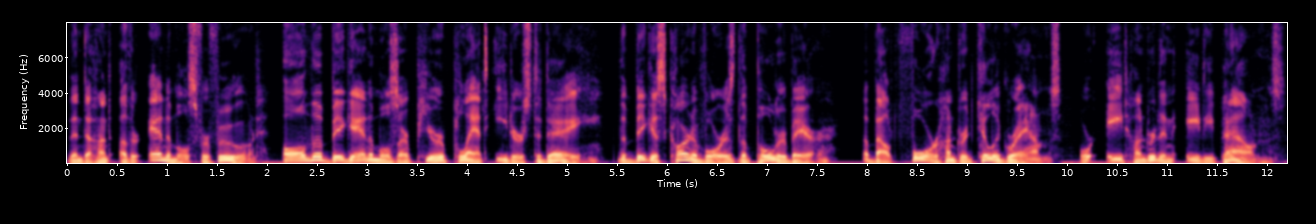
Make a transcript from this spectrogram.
than to hunt other animals for food. All the big animals are pure plant eaters today. The biggest carnivore is the polar bear, about 400 kilograms or 880 pounds,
